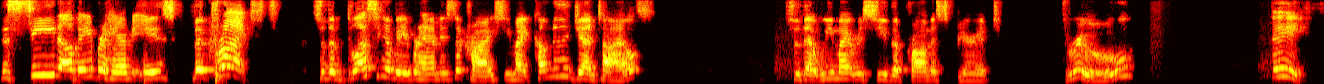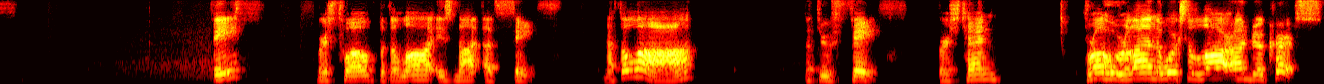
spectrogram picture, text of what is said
The seed of Abraham is the Christ. So the blessing of Abraham is the Christ. He might come to the Gentiles so that we might receive the promised Spirit through faith. Faith, verse 12, but the law is not of faith. Not the law, but through faith. Verse 10, for all who rely on the works of the law are under a curse.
